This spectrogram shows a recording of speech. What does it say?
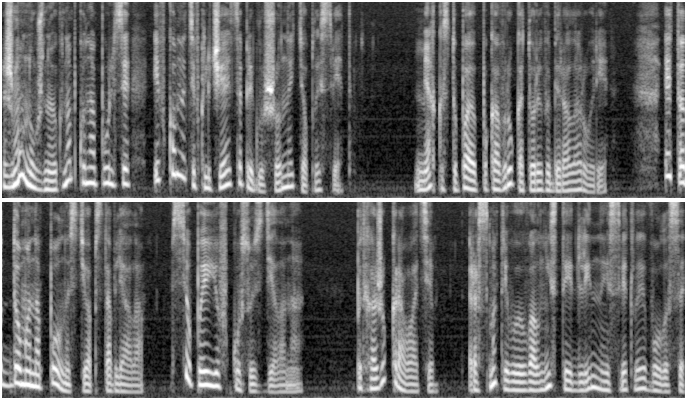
Жму нужную кнопку на пульте, и в комнате включается приглушенный теплый свет. Мягко ступаю по ковру, который выбирала Рори. Этот дом она полностью обставляла — все по ее вкусу сделано. Подхожу к кровати, рассматриваю волнистые длинные светлые волосы,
